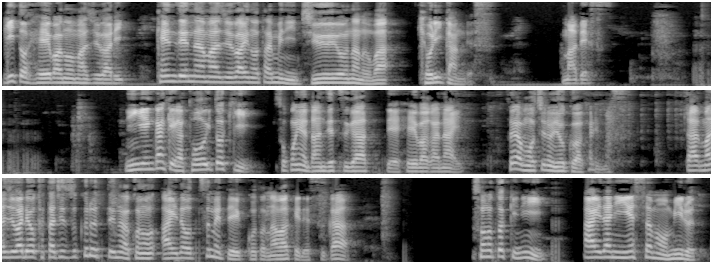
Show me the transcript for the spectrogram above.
義と平和の交わり、健全な交わりのために重要なのは距離感です。間です。人間関係が遠いとき、そこには断絶があって平和がない。それはもちろんよくわかります。だ交わりを形作るっていうのはこの間を詰めていくことなわけですが、その時に間にイエス様を見る。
